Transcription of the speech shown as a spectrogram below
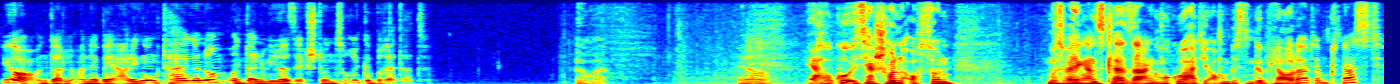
ja, und dann an der Beerdigung teilgenommen und dann wieder sechs Stunden zurückgebrettert. irre. Ja. Ja, Hocko ist ja schon auch so ein, muss man ja ganz klar sagen, Hocko hat ja auch ein bisschen geplaudert im Knast.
